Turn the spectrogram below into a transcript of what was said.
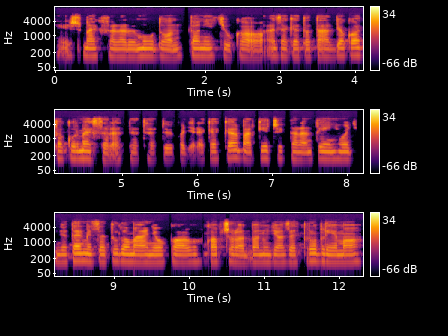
és megfelelő módon tanítjuk a, ezeket a tárgyakat, akkor megszerettethetők a gyerekekkel, bár kétségtelen tény, hogy a természettudományokkal kapcsolatban ugye az egy probléma,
